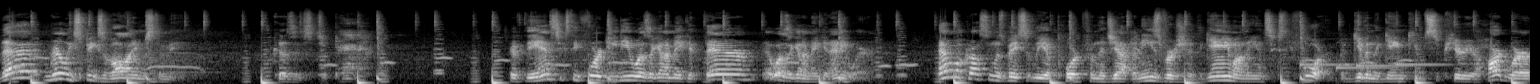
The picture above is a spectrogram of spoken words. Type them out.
that really speaks volumes to me. Because it's Japan. If the N64 DD wasn't going to make it there, it wasn't going to make it anywhere. Animal Crossing was basically a port from the Japanese version of the game on the N64, but given the GameCube's superior hardware,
